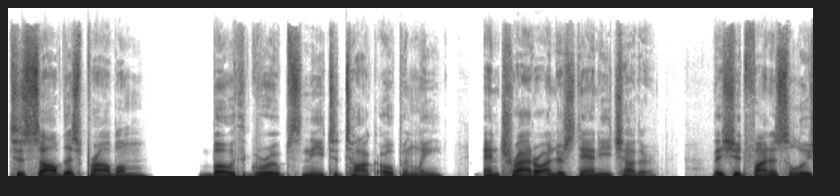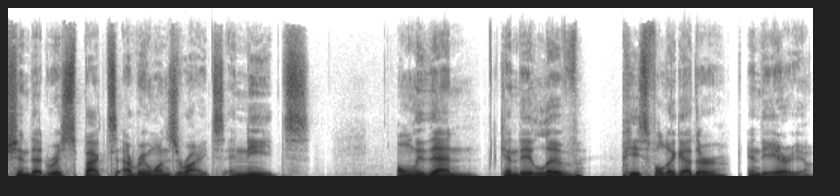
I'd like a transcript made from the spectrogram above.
To solve this problem, both groups need to talk openly and try to understand each other. They should find a solution that respects everyone's rights and needs only then can they live peaceful together in the area.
